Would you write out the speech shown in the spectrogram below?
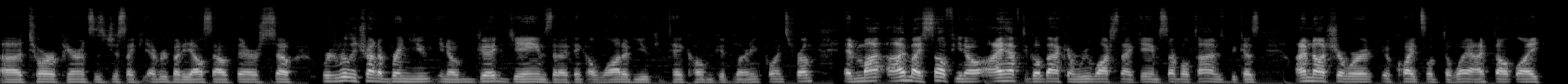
uh, tour appearances, just like everybody else out there. So we're really trying to bring you, you know, good games that I think a lot of you can take home good learning points from. And my, I myself, you know, I have to go back and rewatch that game several times because I'm not sure where it quite slipped away. I felt like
